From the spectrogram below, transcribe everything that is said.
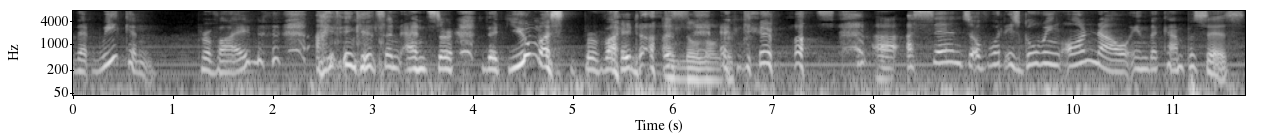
that we can provide. I think it's an answer that you must provide us no longer. and give us uh, a sense of what is going on now in the campuses,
